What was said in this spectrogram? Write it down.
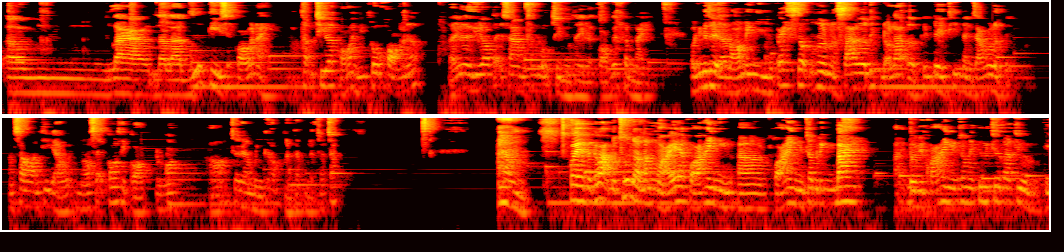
Uh, là là là giữa kỳ sẽ có cái này. Thậm chí là có cả những câu khó nữa đấy là lý do tại sao trong lộ trình của thầy là có cái phần này. Còn như thầy đã nói mình nhìn một cách rộng hơn và xa hơn ấy, đó là ở cái đề thi đánh giá năng lực ấy. làm sao ăn thi ảo ấy, nó sẽ có thể có đúng không? Đó cho nên mình cứ học cẩn thận là cho chắc. Khoe với các bạn một chút là năm ngoái khóa 2000 à, khóa 2003 Đấy, bởi vì khóa 2004 chưa ra trường thì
